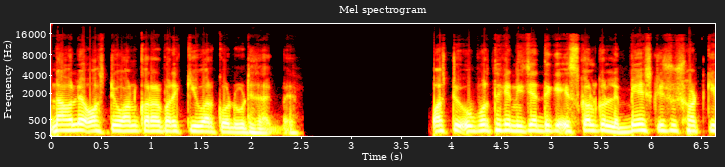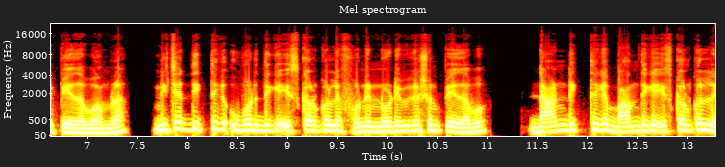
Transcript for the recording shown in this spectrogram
না হলে ওয়াচটি অন করার পরে কিউআর কোড উঠে থাকবে। ওয়াচটি উপর থেকে নিচের দিকে স্ক্রল করলে বেশ কিছু শর্ট কি পেয়ে যাব আমরা। নিচের দিক থেকে উপরের দিকে স্ক্রল করলে ফোনের নোটিফিকেশন পেয়ে যাব। ডান দিক থেকে বাম দিকে স্ক্রল করলে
